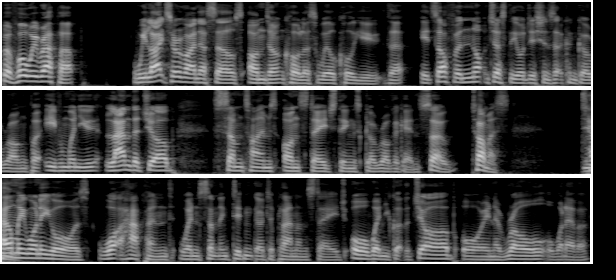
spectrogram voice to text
Before we wrap up, we like to remind ourselves on Don't Call Us, We'll Call You that it's often not just the auditions that can go wrong, but even when you land the job, sometimes on stage things go wrong again. So, Thomas, tell mm. me one of yours. What happened when something didn't go to plan on stage, or when you got the job, or in a role, or whatever?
